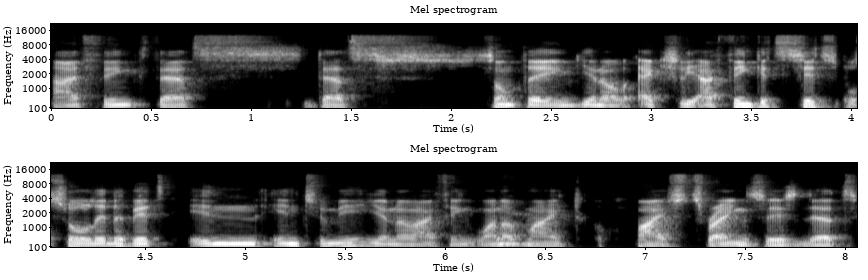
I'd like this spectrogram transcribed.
i think that's that's something you know actually i think it sits also a little bit in into me you know i think one yeah. of my top five strengths is that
